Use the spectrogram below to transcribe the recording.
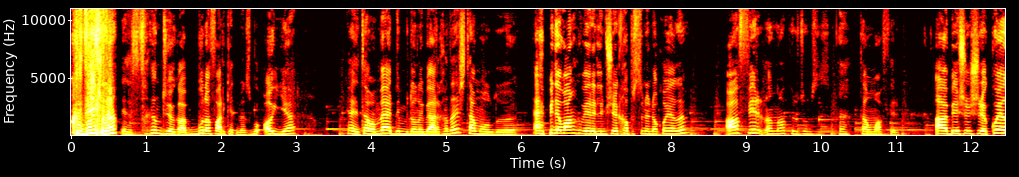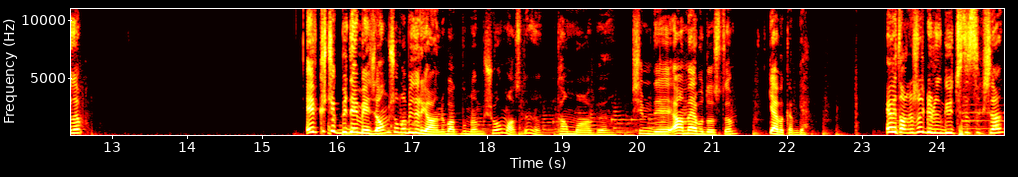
Kız değil ki lan. Neyse sıkıntı yok abi buna fark etmez bu ayıya. Hadi tamam verdim bir de ona bir arkadaş tam oldu. Heh bir de vank verelim şöyle kapısının önüne koyalım. Aferin lan ne yapıyorsunuz siz? Heh tamam aferin. Abi bir de şunu şuraya koyalım. Ev küçük bir demeci almış olabilir yani. Bak bundan bir şey olmaz değil mi? Tamam abi. Şimdi aa, merhaba dostum. Gel bakalım gel. Evet arkadaşlar gördüğünüz gibi çıtı sıkışan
